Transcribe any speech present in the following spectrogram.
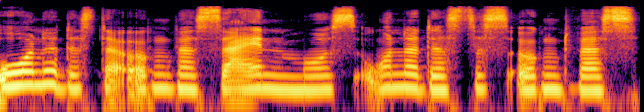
ohne dass da irgendwas sein muss, ohne dass das irgendwas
